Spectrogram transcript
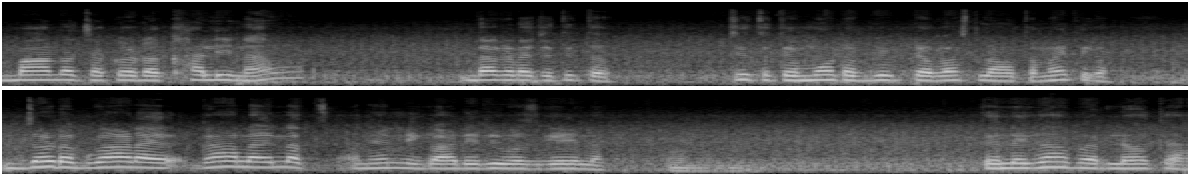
बांधाच्या कडं खाली ना दगडाच्या तिथं. तिथं ते मोठा बिबट्या बसला होता माहिती का? झडप गाडाय घालायलाच. आणि यांनी गाडी रिवर्स घ्यायला. ते लय घाबरल्या होत्या.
